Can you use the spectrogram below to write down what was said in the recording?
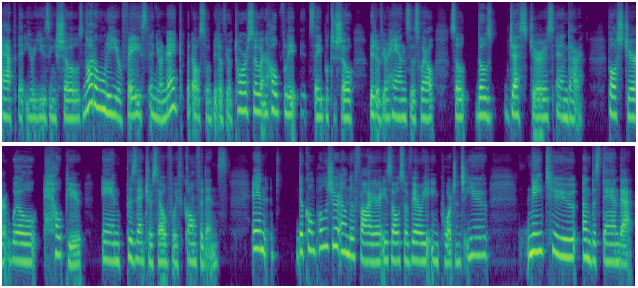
app that you're using shows not only your face and your neck, but also a bit of your torso. And hopefully it's able to show a bit of your hands as well. So those gestures and that posture will help you and present yourself with confidence. And the composure under fire is also very important. You need to understand that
